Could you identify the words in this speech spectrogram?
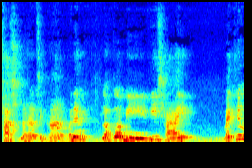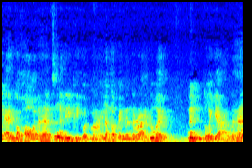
Touch นะฮะ 15 เพราะฉะนั้นแล้วก็มีที่ใช้แมทธิลแอลกอฮอล์นะฮะ ซึ่งอันนี้ผิดกฎหมายแล้วก็เป็นอันตรายด้วย 1 ตัวอย่างนะฮะ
